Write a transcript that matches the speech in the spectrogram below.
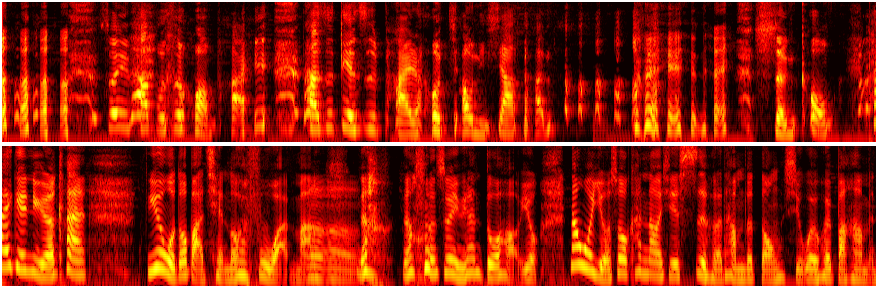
所以他不是网拍，他是电视拍，然后叫你下单。对对，神控拍给女儿看。因为我都把钱都会付完嘛，嗯 嗯，那然后所以你看多好用。那我有时候看到一些适合他们的东西，我也会帮他们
